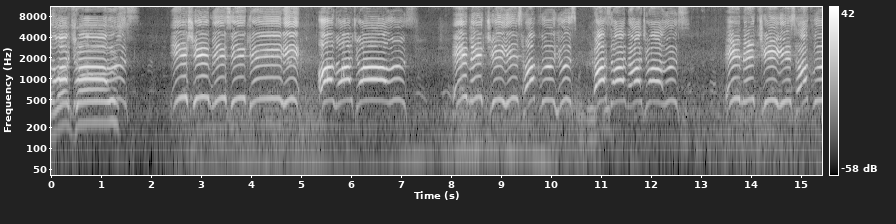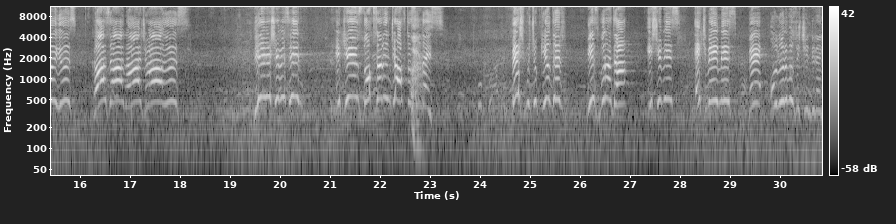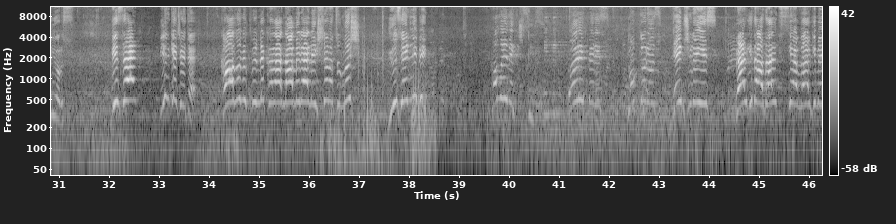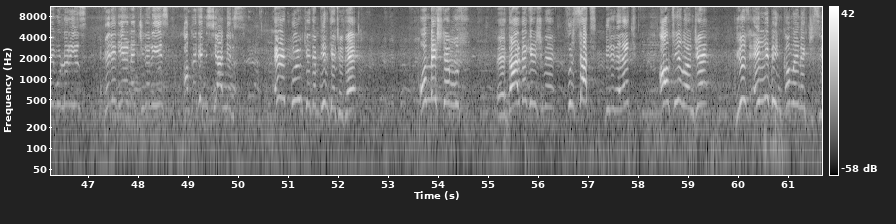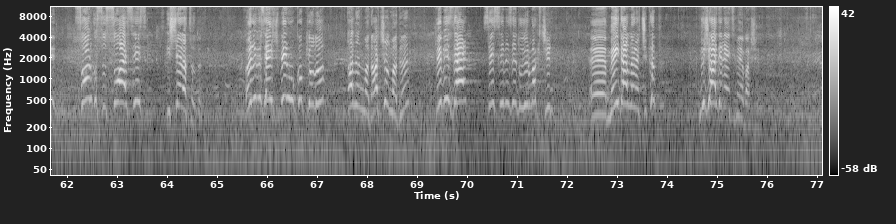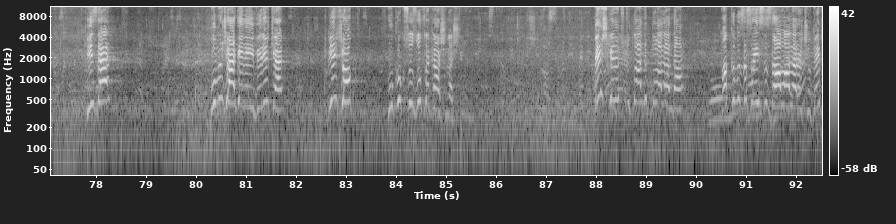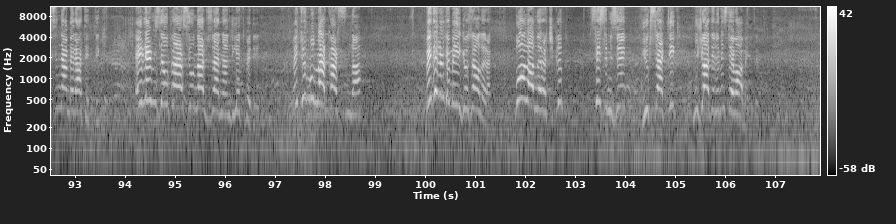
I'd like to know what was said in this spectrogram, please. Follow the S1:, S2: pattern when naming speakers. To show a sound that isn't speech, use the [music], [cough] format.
S1: alacağız.
S2: İşimizi geri alacağız. Emekçiyiz, haklıyız, kazanacağız. Emekçiyiz, haklıyız, kazanacağız. Direnişimizin 290. haftasındayız. Beş buçuk yıldır biz burada işimiz, ekmeğimiz ve onurumuz için direniyoruz. Bizler bir gecede kanun hükmünde kararnamelerle işten atılmış 150 bin kamu emekçisiyiz. Öğretmeniz, doktoruz, hemşireyiz, vergide adalet isteyen vergi memurlarıyız, belediye emekçileriyiz, akademisyenleriz. Evet bu ülkede bir gecede 15 Temmuz e, darbe girişimi fırsat bilinerek 6 yıl önce 150 bin kamu emekçisi sorgusuz sualsiz işten atıldı. Önümüze hiçbir hukuk yolu tanınmadı, açılmadı ve bizler sesimizi duyurmak için e, meydanlara çıkıp mücadele etmeye başladık. Bizler bu mücadeleyi verirken birçok hukuksuzlukla karşılaştık. Beş kere tutuklandık bu alanda. Hakkımızda sayısız davalar açıldı. Hepsinden beraat ettik. Evlerimizde operasyonlar düzenlendi, yetmedi. Ve tüm bunlar karşısında bedel ödemeyi göze alarak bu alanlara çıkıp sesimizi yükselttik. Mücadelemiz devam etti.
